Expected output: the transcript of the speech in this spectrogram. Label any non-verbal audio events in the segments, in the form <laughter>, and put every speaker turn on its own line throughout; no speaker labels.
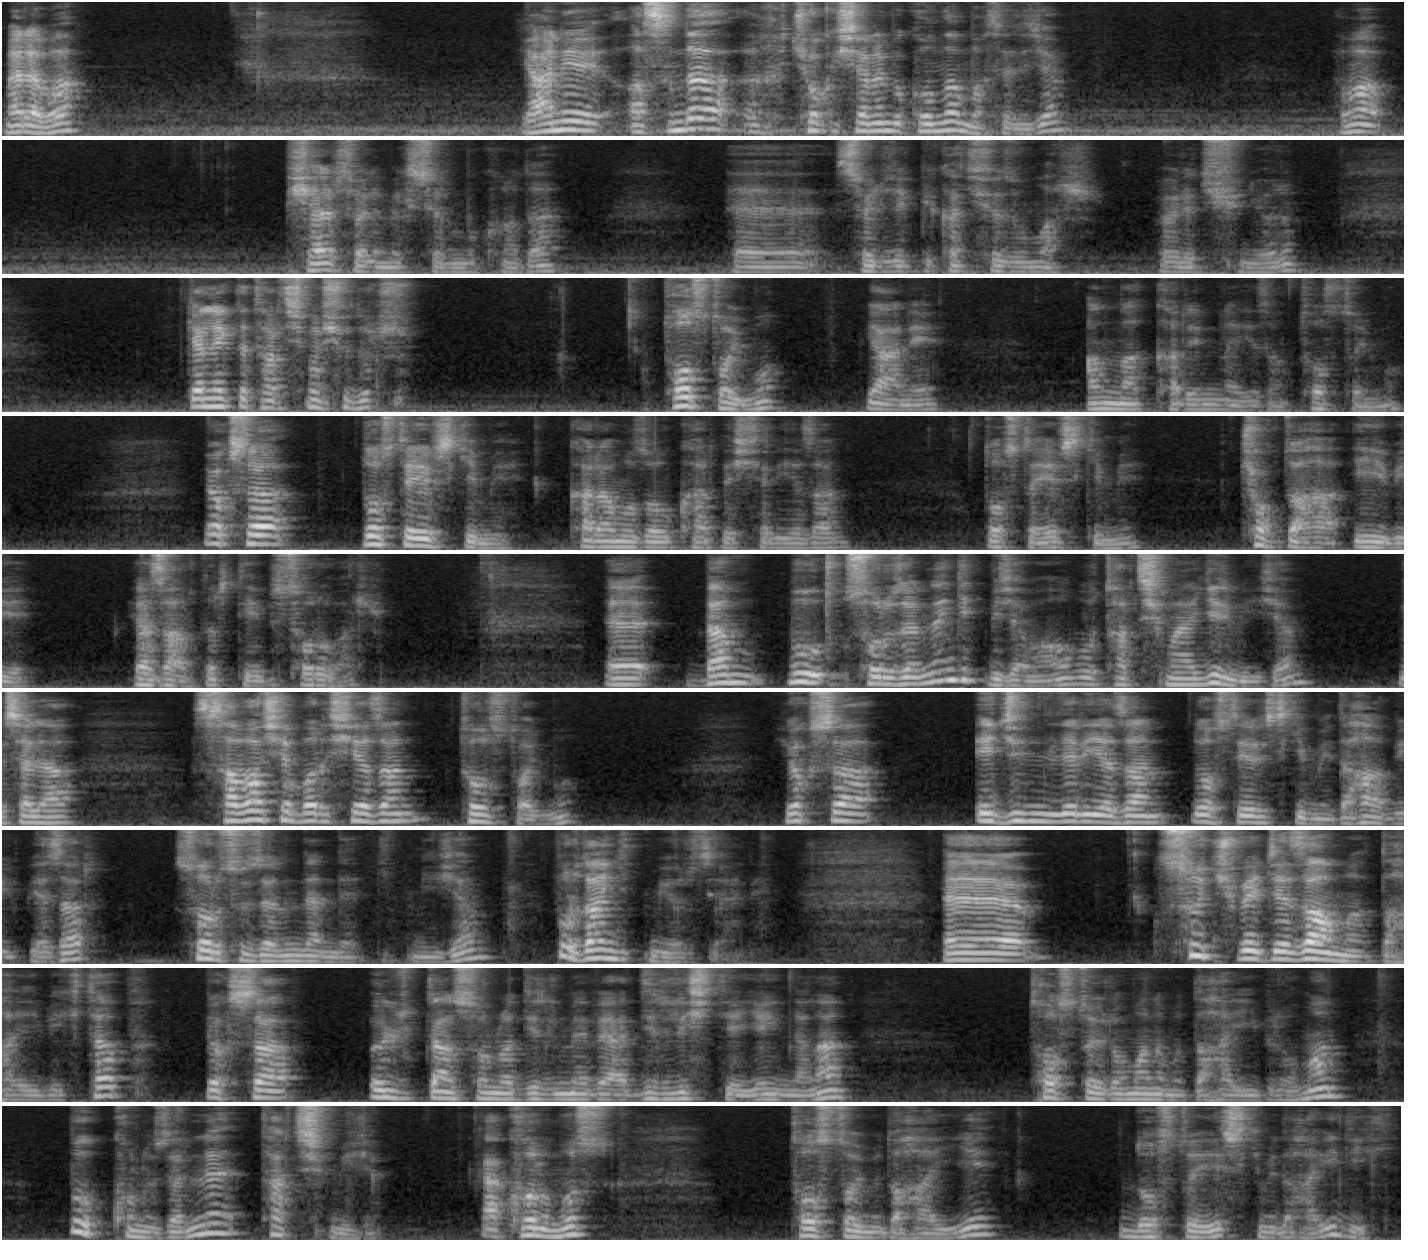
Merhaba. Yani aslında çok işlenen bir konudan bahsedeceğim. Ama bir şeyler söylemek istiyorum bu konuda. Ee, söyleyecek birkaç sözüm var. Öyle düşünüyorum. Genellikle tartışma şudur. Tolstoy mu? Yani Anna Karenina yazan Tolstoy mu? Yoksa Dostoyevski mi? Karamazov kardeşleri yazan Dostoyevski mi? Çok daha iyi bir yazardır diye bir soru var. Ee, ben bu soru üzerinden gitmeyeceğim ama bu tartışmaya girmeyeceğim. Mesela Savaş ve Barış yazan Tolstoy mu? Yoksa Ecinlileri yazan Dostoyevski mi daha büyük yazar? Sorusu üzerinden de gitmeyeceğim. Buradan gitmiyoruz yani. Ee, Suç ve Ceza mı daha iyi bir kitap? Yoksa Öldükten Sonra Dirilme veya Diriliş diye yayınlanan Tolstoy romanı mı daha iyi bir roman? Bu konu üzerine tartışmayacağım. Ya konumuz Tolstoy mu daha iyi, Dostoyevski mi daha iyi değil.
